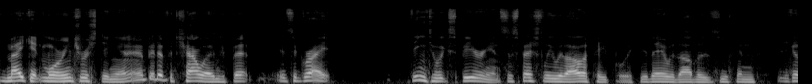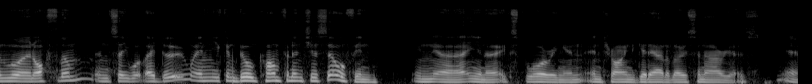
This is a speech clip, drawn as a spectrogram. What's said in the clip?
make it more interesting and a bit of a challenge, but it's a great thing to experience, especially with other people. If you're there with others, you can you can learn off them and see what they do, and you can build confidence yourself in in uh, you know exploring and, and trying to get out of those scenarios. Yeah.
